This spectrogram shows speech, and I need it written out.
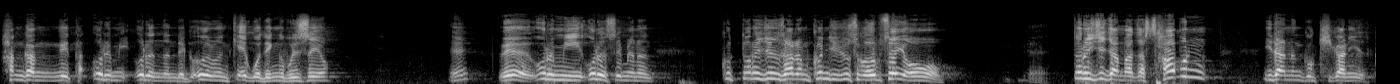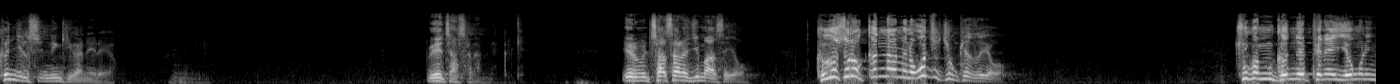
한강에 다 얼음이 얼었는데 그 얼음 깨고 된 거 보셨어요? 예? 왜 얼음이 얼었으면은 그 떨어진 사람 건져줄 수가 없어요. 예. 떨어지자마자 4분 이라는 그 기간이 건질 수 있는 기간이래요. 왜 자살합니까? 여러분 자살하지 마세요. 그것으로 끝나면 오직 지옥에서요. 죽음 건너편에 영원히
